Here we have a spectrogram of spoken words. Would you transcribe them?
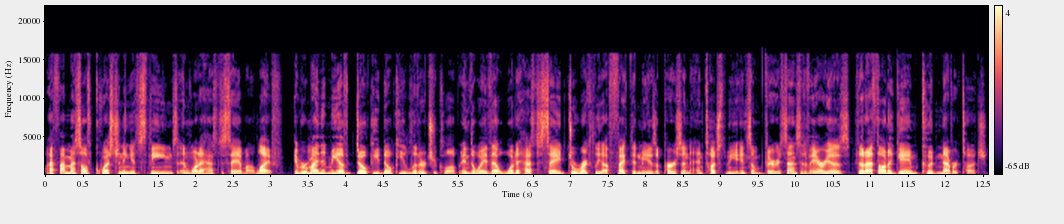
I find myself questioning its themes and what it has to say about life. It reminded me of Doki Doki Literature Club in the way that what it has to say directly affected me as a person and touched me in some very sensitive areas that I thought a game could never touch.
